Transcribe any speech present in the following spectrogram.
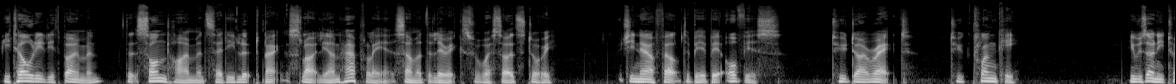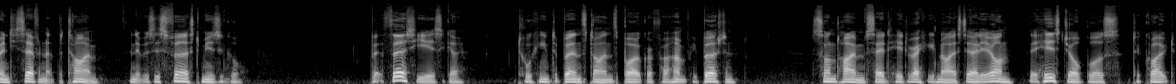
He told Edith Bowman that Sondheim had said he looked back slightly unhappily at some of the lyrics for West Side Story, which he now felt to be a bit obvious, too direct, too clunky. He was only 27 at the time, and it was his first musical. But 30 years ago, talking to Bernstein's biographer Humphrey Burton, Sondheim said he'd recognised early on that his job was to, quote,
